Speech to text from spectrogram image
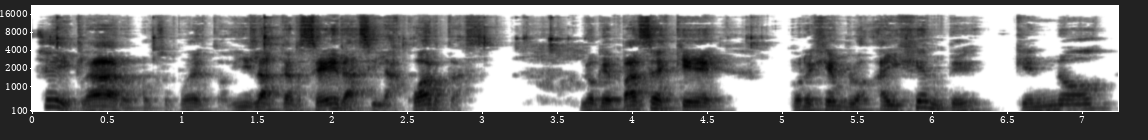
Sí, claro, por supuesto. Y las terceras y las cuartas. Lo que pasa es que, por ejemplo, hay gente que no,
